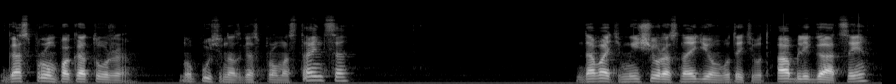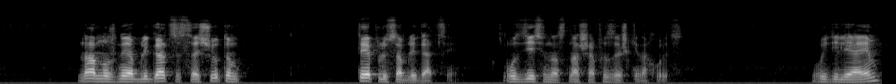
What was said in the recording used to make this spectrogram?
Газпром пока тоже. Но пусть у нас Газпром останется. Давайте мы еще раз найдем вот эти вот облигации. Нам нужны облигации со счетом Т плюс облигации. Вот здесь у нас наши АФЗшки находятся. Выделяем.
